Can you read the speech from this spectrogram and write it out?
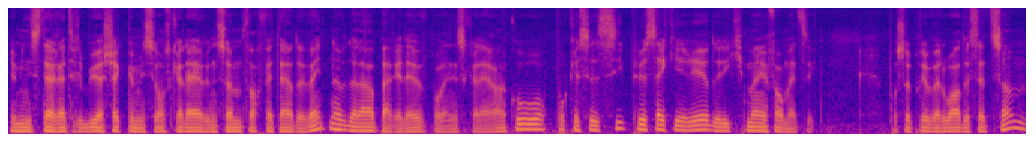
Le ministère attribue à chaque commission scolaire une somme forfaitaire de 29 par élève pour l'année scolaire en cours pour que celle-ci puisse acquérir de l'équipement informatique. Pour se prévaloir de cette somme,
